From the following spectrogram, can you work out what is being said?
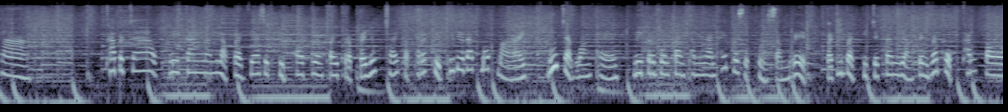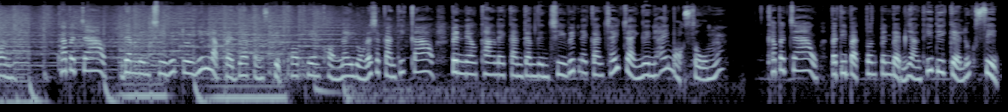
ชาข้าพเจ้ามีการนำหลักปรัชญาเศรษฐกิจพอเพียงไปปรับประยุกต์ใช้กับภารกิจที่ได้รับมอบหมาย รู้จักวางแผน มีกระบวนการทำงานให้ประสบผลสำเร็จ ปฏิบัติกิจกรรมอย่างเป็นระบบขั้นตอน ข้าพเจ้าดำเนินชีวิตโดยยึดหลักปรัชญาของเศรษฐกิจพอเพียงของในหลวงรัชกาลที่ 9 เป็นแนวทางในการดำเนินชีวิตในการใช้จ่ายเงินให้เหมาะสมข้าพเจ้า ปฏิบัติตนเป็นแบบอย่างที่ดีแก่ลูกศิษย์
